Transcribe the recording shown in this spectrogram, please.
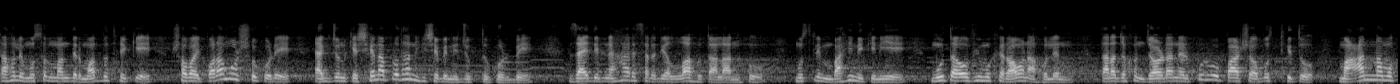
তাহলে মুসলমানদের মধ্য থেকে সবাই পরামর্শ করে একজনকে সেনাপ্রধান হিসেবে নিযুক্ত করবে। জাইদ ইবনে হারিস রাদিয়াল্লাহু তাআলা আনহু মুসলিম বাহিনীকে নিয়ে মুতা অভিমুখে রওনা হলেন। তারা যখন জর্ডানের পূর্ব পার্শ্বে অবস্থিত মান নামক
